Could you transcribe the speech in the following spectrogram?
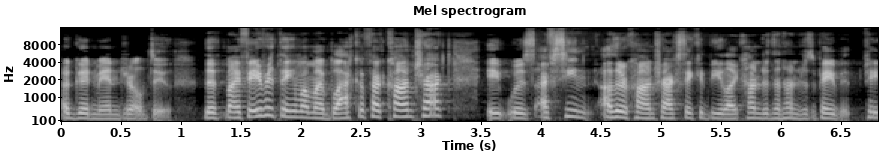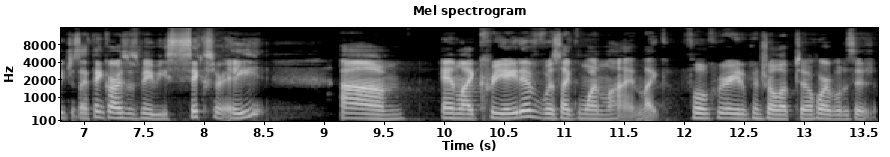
a good manager will do. The, my favorite thing about my Black Effect contract, it was, I've seen other contracts, they could be like hundreds and hundreds of pages. I think ours was maybe six or eight. Um, and like creative was like one line, like full creative control up to a horrible decision.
